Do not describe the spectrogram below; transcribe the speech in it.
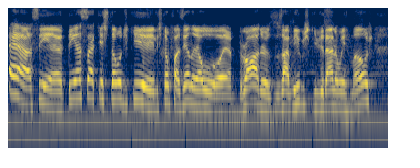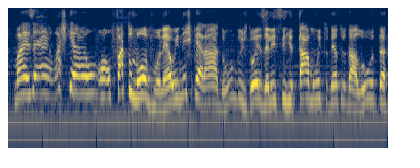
É, assim, é, tem essa questão de que eles estão fazendo, né, o é, Brothers, os amigos que viraram irmãos, mas é, acho que é um, um fato novo, né, o inesperado, um dos dois ali se irritar muito dentro da luta,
